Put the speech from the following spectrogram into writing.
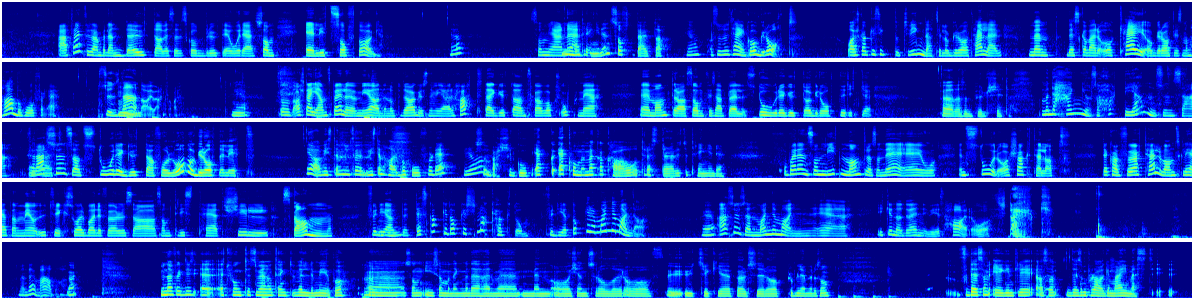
Jeg trenger eksempel en bauta, hvis jeg skal bruke det ordet, som er litt soft òg. Ja. Som gjerne Noen trenger en soft bauta. ja, Altså, du trenger ikke å gråte. Og jeg skal ikke sikte og tvinge deg til å gråte heller, men det skal være OK å gråte hvis man har behov for det. Syns jeg, Mm. da, i hvert fall. Ja. Sånn at alt det gjenspeiler jo mye av den oppdragelsen vi har hatt, der guttene skal vokse opp med eh, mantra som f.eks. 'Store gutter gråter ikke'. ja, det er så bullshit, ass. Men det henger jo så hardt igjen, syns jeg. For jeg syns at store gutter får lov å gråte litt. Ja, hvis de, hvis de har behov for det, Ja. så vær så god. Jeg, jeg kommer med kakao og trøster deg hvis du trenger det. Og bare en sånn liten mantra som det er jo en stor årsak til at det kan føre til vanskeligheter med å uttrykke sårbare følelser som tristhet, skyld, skam. Fordi Mhm. at det- det skal ikke dere snakke høyt om, fordi at dere er mannemanner. Ja. Jeg syns en mannemann er ikke nødvendigvis hard og sterk. Men det er meg, da. Men det er faktisk eh, et punkt som jeg har tenkt veldig mye på. Mm. eh, sånn i sammenheng med det her med menn og kjønnsroller og uttrykke følelser og problemer og sånn. For det som egentlig Altså, det som plager meg mest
